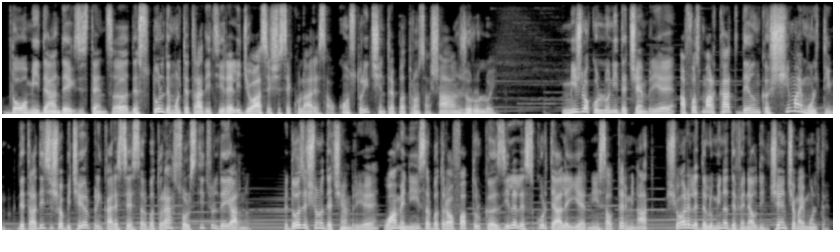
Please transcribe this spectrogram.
2000 de ani de existență, destul de multe tradiții religioase și seculare s-au construit și întrepătruns așa în jurul lui. Mijlocul lunii decembrie a fost marcat de încă și mai mult timp de tradiții și obiceiuri prin care se sărbătorea solstițiul de iarnă. Pe 21 decembrie, oamenii sărbătoreau faptul că zilele scurte ale iernii s-au terminat și orele de lumină deveneau din ce în ce mai multe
